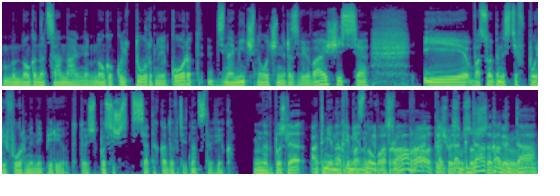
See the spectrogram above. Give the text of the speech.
многонациональный, многокультурный город, динамично очень развивающийся, и в особенности в пореформенный период, то есть после 60-х годов XIX века. После отмены, крепостного, крепостного права, права тогда, когда...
